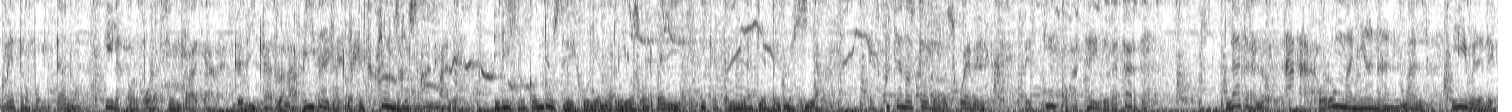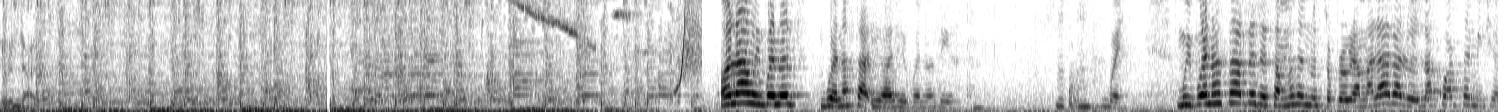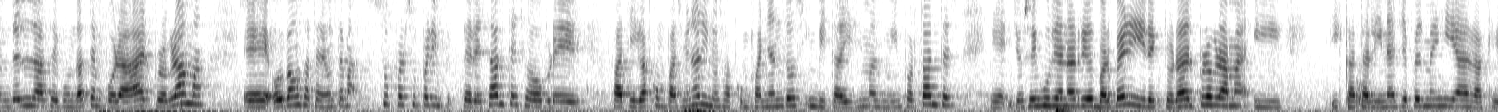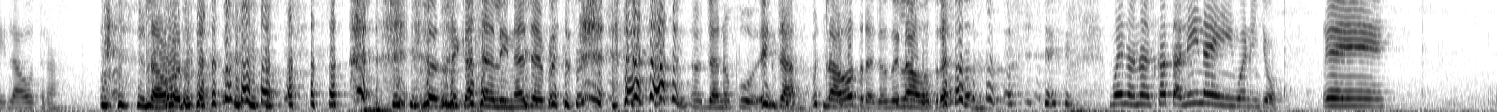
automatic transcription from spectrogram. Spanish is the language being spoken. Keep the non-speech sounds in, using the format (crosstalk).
Metropolitano y la Corporación Raya, dedicado a la vida y la protección de los animales. Dirige y conduce Juliana Ríos Barberi y Catalina Yepes Mejía. Escúchanos todos los jueves de 5 a 6 de la tarde. Ládralo, por un mañana animal libre de crueldad. Hola, muy buenos, buenas tardes, iba a decir buenos días. Bueno, muy buenas tardes, estamos en nuestro programa Lara, es la cuarta emisión de la segunda temporada del programa. Eh, hoy vamos a tener un tema súper, súper interesante sobre fatiga compasional y nos acompañan dos invitadísimas muy importantes. Eh, yo soy Juliana Ríos Barberi, directora del programa, y, y Catalina Yepes Mejía, la que la otra. (laughs) la otra. (laughs) yo soy Catalina Yepes. (laughs) (laughs) ya no pude, ya. La otra, yo soy la otra. (laughs) bueno, no, es Catalina y bueno, y yo. Eh,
